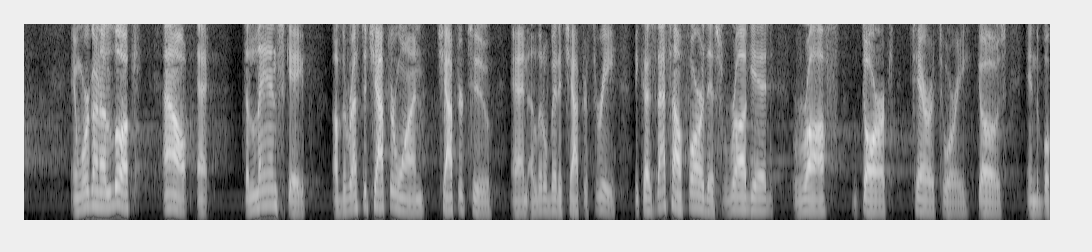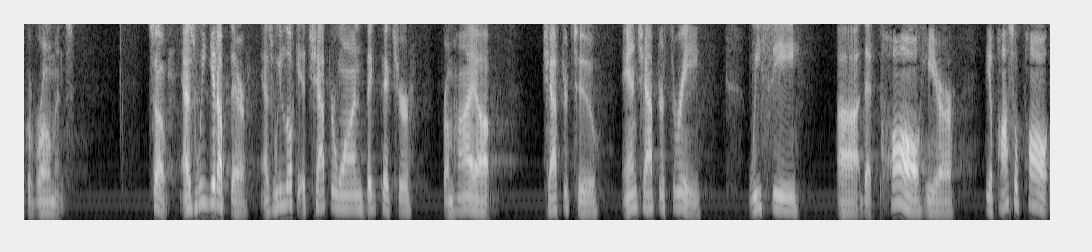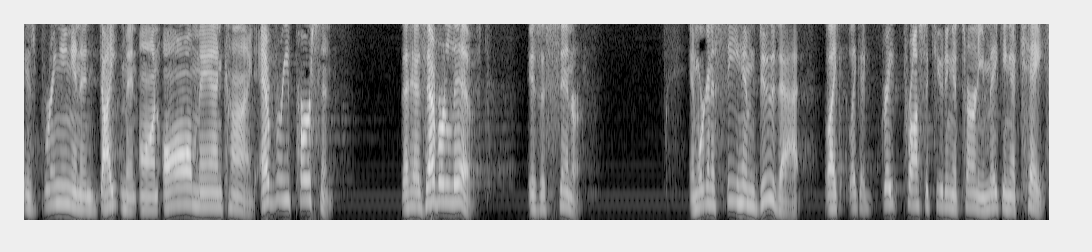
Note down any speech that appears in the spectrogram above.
and we're going to look out at the landscape of the rest of chapter 1, chapter 2, and a little bit of chapter 3. Because that's how far this rugged, rough, dark territory goes in the book of Romans. So, as we get up there, as we look at chapter 1, big picture, from high up, chapter 2, and chapter 3, we see uh, that Paul here, the Apostle Paul, is bringing an indictment on all mankind. Every person that has ever lived is a sinner. And we're going to see him do that like, like a great prosecuting attorney making a case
